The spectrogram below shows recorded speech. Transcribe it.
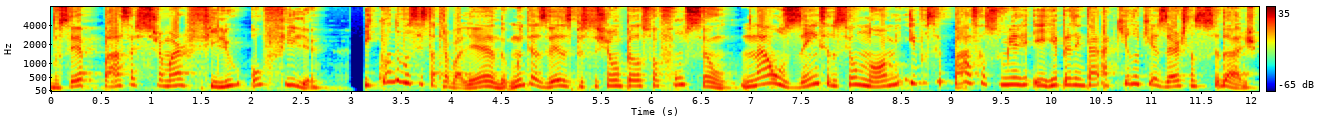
Você passa a se chamar filho ou filha. E quando você está trabalhando, muitas vezes as pessoas chamam pela sua função, na ausência do seu nome, e você passa a assumir e representar aquilo que exerce na sociedade.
